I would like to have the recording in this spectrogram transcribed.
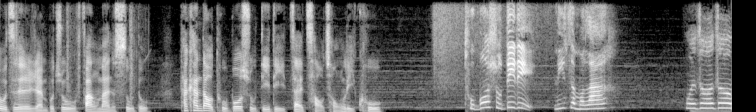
兔子忍不住放慢速度，它看到土拨鼠弟弟在草丛里哭。土拨鼠弟弟，你怎么啦？我偷偷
